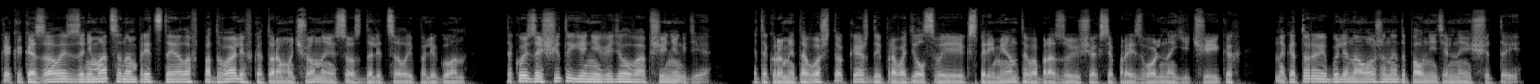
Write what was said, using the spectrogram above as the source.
Как оказалось, заниматься нам предстояло в подвале, в котором ученые создали целый полигон. Такой защиты я не видел вообще нигде. Это кроме того, что каждый проводил свои эксперименты в образующихся произвольно ячейках, на которые были наложены дополнительные щиты.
